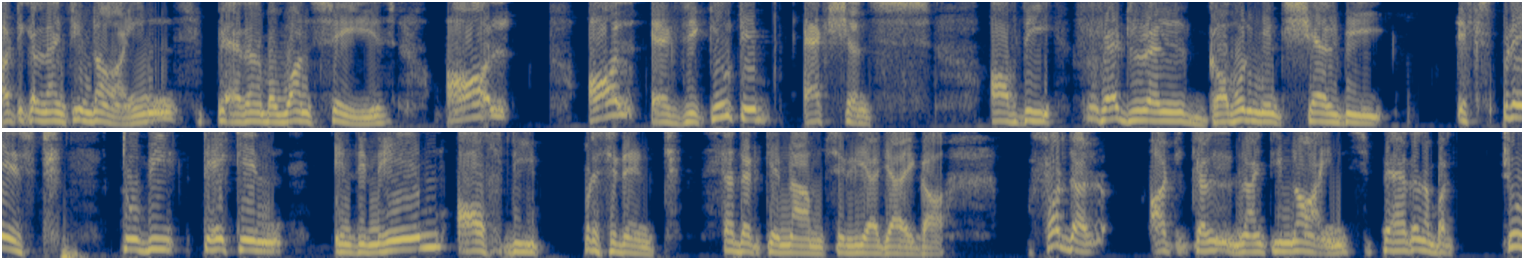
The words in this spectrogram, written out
article ninety nine para number of the federal government shall be expressed to be taken in the name of the president صدر کے نام سے لیا جائے گا further article ninety nine para number two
